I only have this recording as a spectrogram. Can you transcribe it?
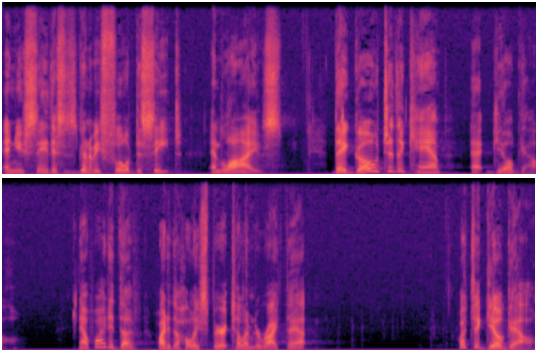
And you see, this is going to be full of deceit and lies. They go to the camp at Gilgal. Now, why did the, why did the Holy Spirit tell him to write that? What's a Gilgal?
